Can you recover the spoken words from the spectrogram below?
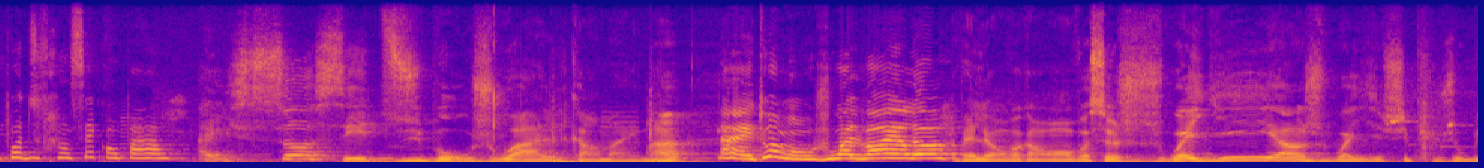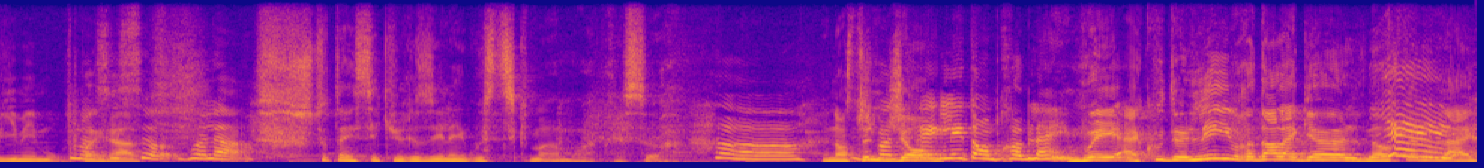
pas du français qu'on parle. Hey, ça, c'est du beau joual quand même, hein? Hey, toi, mon joual vert, là! Ben là, on va, on va se joyer, en joyer. Je sais plus, j'ai oublié mes mots. C'est pas grave. C'est ça, voilà. Je suis tout insécurisé linguistiquement, moi, après ça. Ah. Non, c'est une Je vais te régler ton problème. Oui, à coup de livre dans la gueule. Non, c'est une blague.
